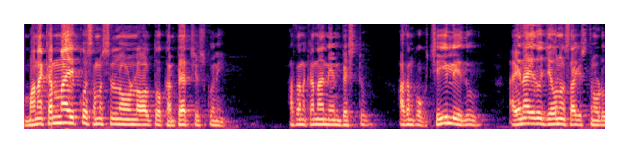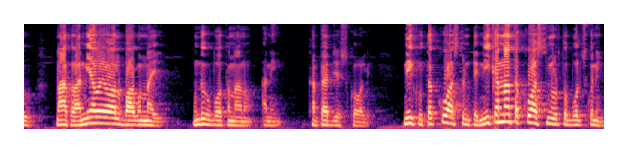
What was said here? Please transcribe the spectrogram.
మనకన్నా ఎక్కువ సమస్యల్లో ఉన్న వాళ్ళతో కంపేర్ చేసుకొని అతనికన్నా నేను బెస్ట్ అతనికి ఒక చెయ్యి లేదు అయినా ఏదో జీవనం సాగిస్తున్నాడు నాకు అన్ని అవయవాలు బాగున్నాయి ముందుకు పోతున్నాను అని కంపేర్ చేసుకోవాలి. నీకు తక్కువ ఆస్తి ఉంటే నీకన్నా తక్కువ ఆస్తున్నోడితో పోల్చుకొని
